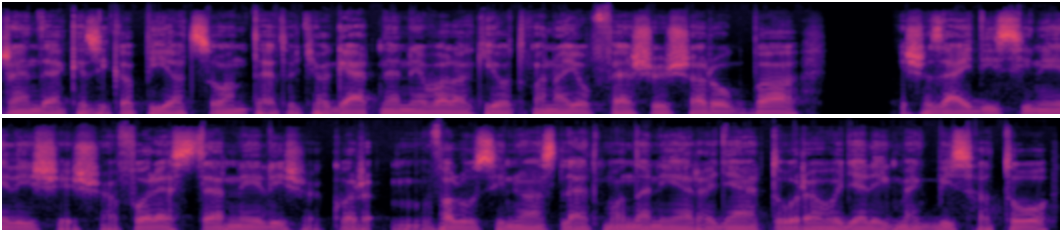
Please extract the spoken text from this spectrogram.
rendelkezik a piacon. Tehát, hogyha a Gartnernél valaki ott van a jobb felső sarokba, és az IDC-nél is, és a Forresternél is, akkor valószínű azt lehet mondani erre a gyártóra, hogy elég megbízható.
